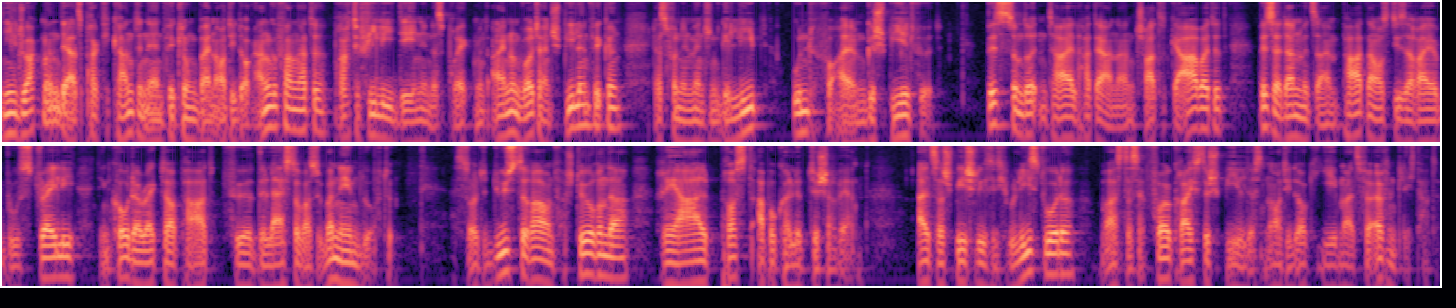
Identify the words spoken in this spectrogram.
Neil Druckmann, der als Praktikant in der Entwicklung bei Naughty Dog angefangen hatte, brachte viele Ideen in das Projekt mit ein und wollte ein Spiel entwickeln, das von den Menschen geliebt und vor allem gespielt wird. Bis zum dritten Teil hat er an Uncharted gearbeitet, bis er dann mit seinem Partner aus dieser Reihe Bruce Straley den Co-Director-Part für The Last of Us übernehmen durfte. Es sollte düsterer und verstörender, real postapokalyptischer werden. Als das Spiel schließlich released wurde, war es das erfolgreichste Spiel, das Naughty Dog jemals veröffentlicht hatte.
